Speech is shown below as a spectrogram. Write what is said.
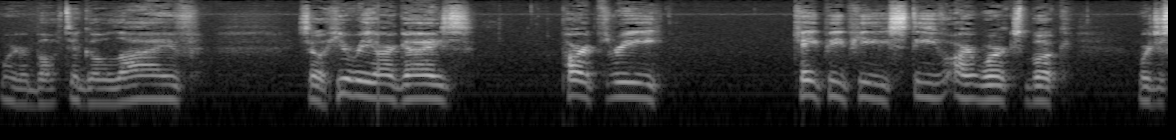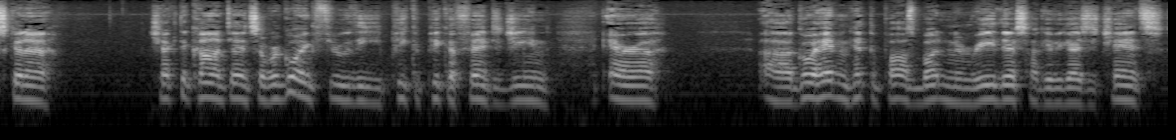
We're about to go live. So here we are, guys. Part 3 KPP Steve Artworks book. We're just going to check the content. So we're going through the Pika Pika Fantajin era. Uh, go ahead and hit the pause button and read this. I'll give you guys a chance.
